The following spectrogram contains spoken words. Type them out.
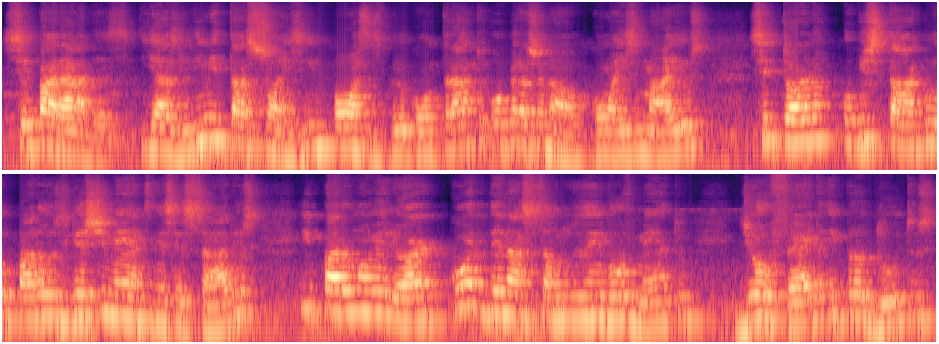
separadas e as limitações impostas pelo contrato operacional com a Smiles se tornam obstáculo para os investimentos necessários e para uma melhor coordenação do desenvolvimento de oferta e produtos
